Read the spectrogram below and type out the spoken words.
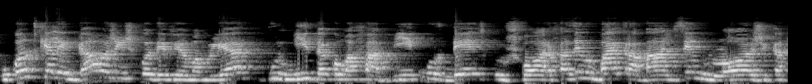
O quanto que é legal a gente poder ver uma mulher bonita como a Fabi, por dentro, por fora, fazendo um baita trabalho, sendo lógica.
